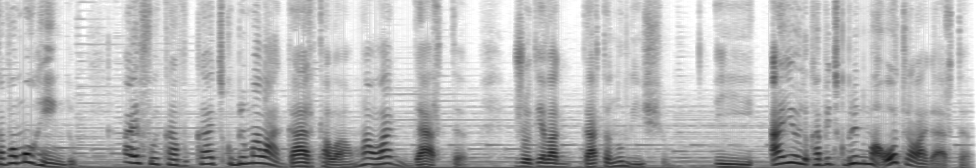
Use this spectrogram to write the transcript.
tava morrendo. Aí fui cavucar e descobri uma lagarta lá, uma lagarta. Joguei a lagarta no lixo. E aí eu acabei descobrindo uma outra lagarta.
